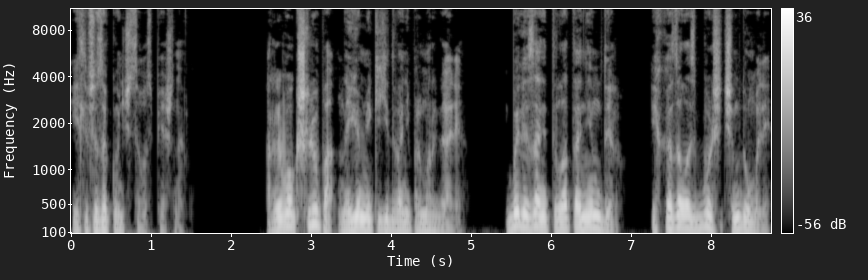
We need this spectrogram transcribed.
если все закончится успешно». Рывок шлюпа наемники едва не проморгали. Были заняты латанием дыр. Их казалось больше, чем думали.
